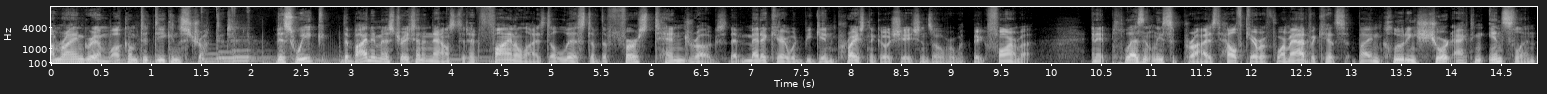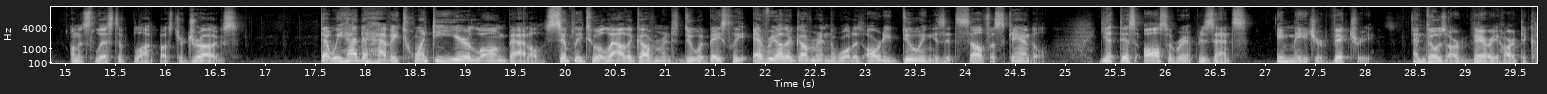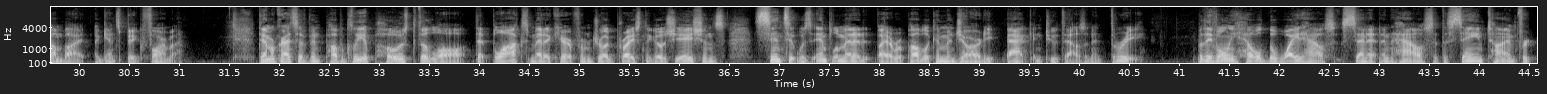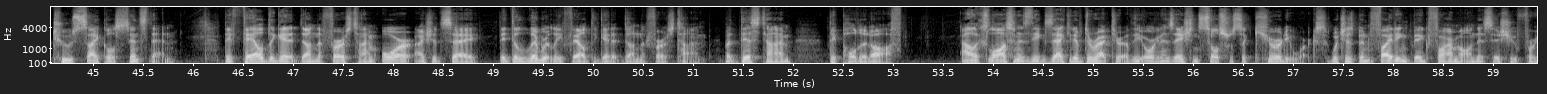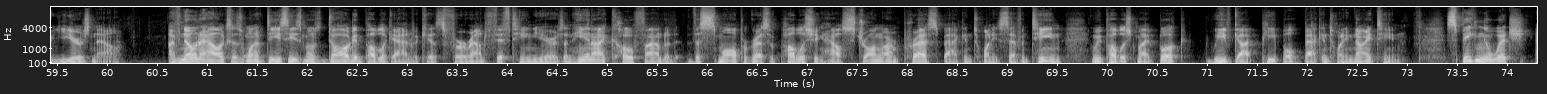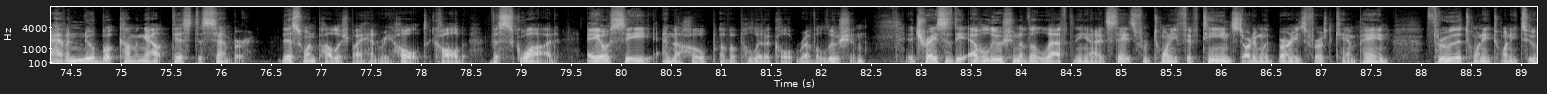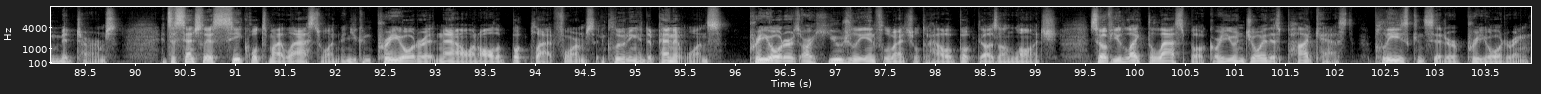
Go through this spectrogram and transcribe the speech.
I'm Ryan Grim. Welcome to Deconstructed. This week, the Biden administration announced it had finalized a list of the first 10 drugs that Medicare would begin price negotiations over with Big Pharma. And it pleasantly surprised healthcare reform advocates by including short acting insulin on its list of blockbuster drugs. That we had to have a 20 year long battle simply to allow the government to do what basically every other government in the world is already doing is itself a scandal. Yet this also represents a major victory and those are very hard to come by against Big Pharma. Democrats have been publicly opposed to the law that blocks Medicare from drug price negotiations since it was implemented by a Republican majority back in 2003. But they've only held the White House, Senate, and House at the same time for two cycles since then. They failed to get it done the first time, or I should say, they deliberately failed to get it done the first time. But this time, they pulled it off. Alex Lawson is the executive director of the organization Social Security Works, which has been fighting Big Pharma on this issue for years now. I've known Alex as one of DC's most dogged public advocates for around 15 years, and he and I co founded the small progressive publishing house Strong Arm Press back in 2017, and we published my book, We've Got People, back in 2019. Speaking of which, I have a new book coming out this December, this one published by Henry Holt, called The Squad AOC and the Hope of a Political Revolution. It traces the evolution of the left in the United States from 2015, starting with Bernie's first campaign, through the 2022 midterms. It's essentially a sequel to my last one, and you can pre order it now on all the book platforms, including independent ones. Pre orders are hugely influential to how a book does on launch. So if you like the last book or you enjoy this podcast, please consider pre ordering.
